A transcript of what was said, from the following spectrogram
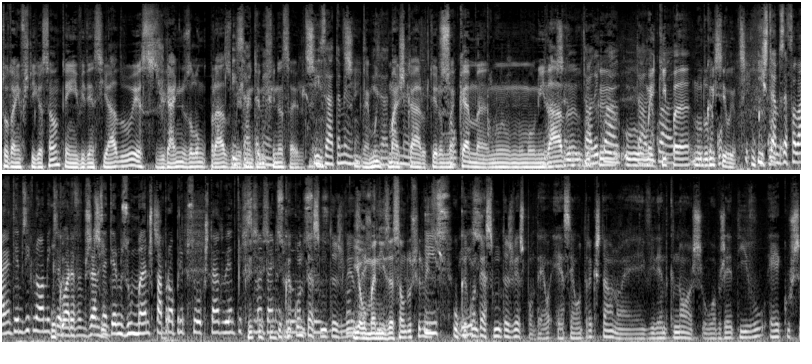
Toda a investigação tem evidenciado esses ganhos a longo prazo, mesmo Exatamente. em termos financeiros. Sim. Exatamente. Sim. É muito Exatamente. mais caro ter uma cama numa unidade do que uma equipa no domicílio. E estamos a falar em termos económicos, que, agora vejamos em termos humanos para a própria pessoa que está doente e que sim, se mantém sim. O que acontece muitas vezes. E a humanização dos serviços. Isso, o que isso. acontece muitas vezes, pronto, é, essa é outra questão, não é? É evidente que nós, o objetivo é que os,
